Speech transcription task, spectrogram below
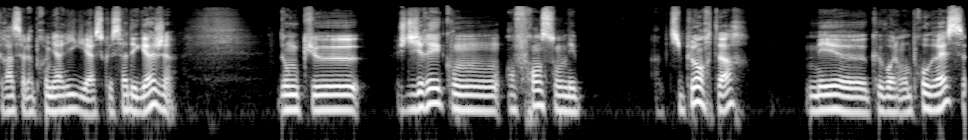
grâce à la Première Ligue et à ce que ça dégage. Donc, euh, je dirais qu'en France, on est un petit peu en retard, mais euh, que voilà, on progresse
